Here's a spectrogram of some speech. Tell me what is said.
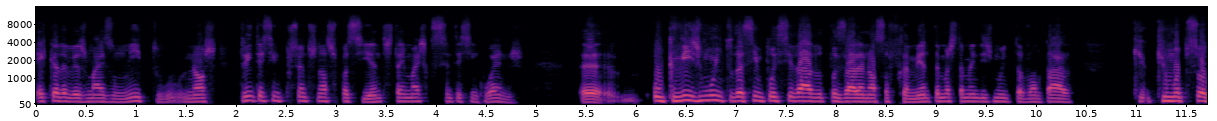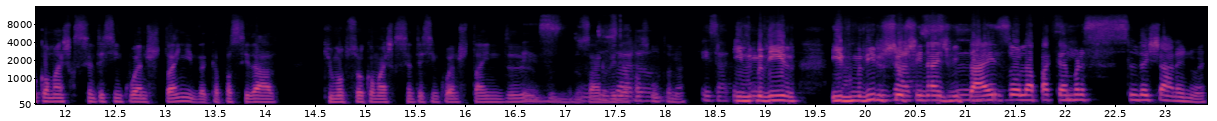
é cada vez mais um mito. Nós, 35% dos nossos pacientes têm mais que 65 anos. Uh, o que diz muito da simplicidade de utilizar a nossa ferramenta, mas também diz muito da vontade que, que uma pessoa com mais que 65 anos tem e da capacidade que uma pessoa com mais que 65 anos tem de, de, de usar a videoconsulta, não é? Exato. E de medir, e de medir os seus sinais vitais, olhar para a câmara se lhe deixarem, não é?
